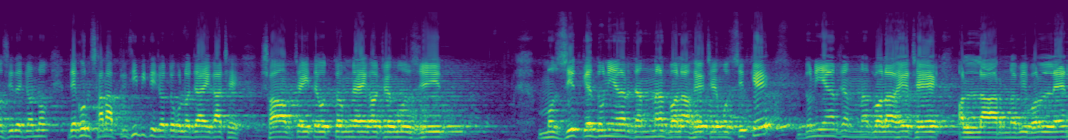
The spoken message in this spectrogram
মসজিদের জন্য। দেখুন সারা পৃথিবীতে যতগুলো জায়গা আছে, সব চাইতে উত্তম জায়গা হচ্ছে মসজিদ। মসজিদকে দুনিয়ার জান্নাত বলা হয়েছে, মসজিদকে দুনিয়ার জান্নাত বলা হয়েছে। আল্লাহর নবী বললেন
